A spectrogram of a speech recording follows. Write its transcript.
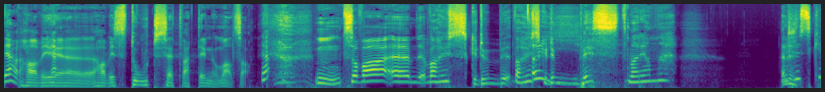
Har vi. Har vi, Ja. eh, har vi stort sett vært innom, altså. Ja. Mm, så hva, eh, hva husker du Hva husker du best, Marianne? Jeg husker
